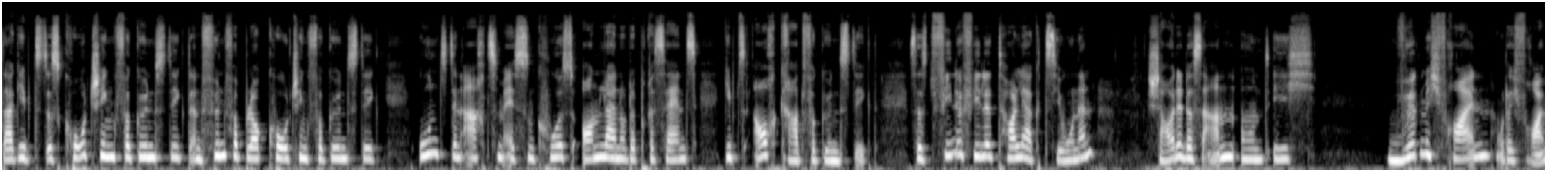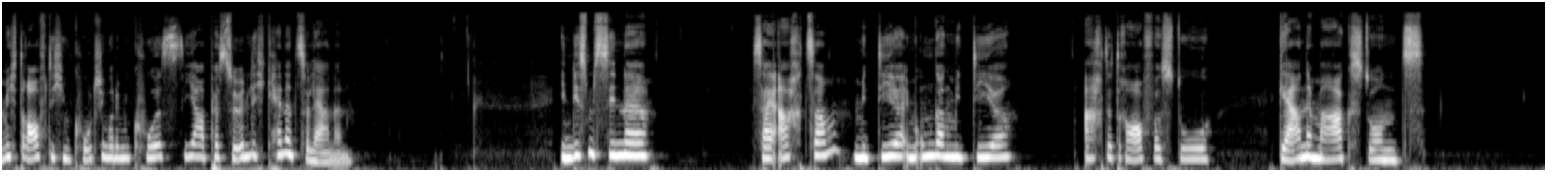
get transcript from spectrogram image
Da gibt es das Coaching vergünstigt, ein Fünfer-Block-Coaching vergünstigt und den Achtsam-Essen-Kurs online oder Präsenz gibt es auch gerade vergünstigt. Das heißt, viele, viele tolle Aktionen. Schau dir das an und ich würde mich freuen oder ich freue mich drauf, dich im Coaching oder im Kurs ja persönlich kennenzulernen. In diesem Sinne, sei achtsam mit dir, im Umgang mit dir, achte drauf, was du gerne magst und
